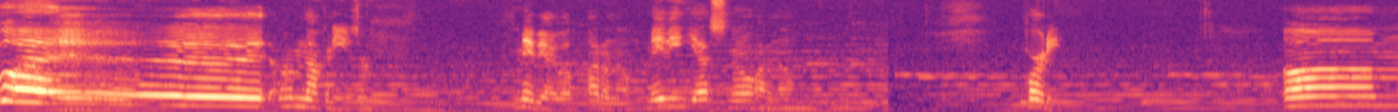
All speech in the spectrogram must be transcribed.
But... I'm not gonna use her. Maybe I will. I don't know. Maybe, yes, no, I don't know. Party. Um...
